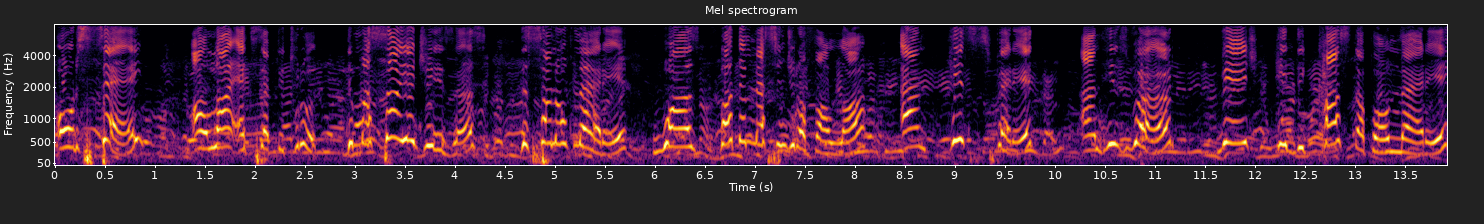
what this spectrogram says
or say Allah accept the truth. The Messiah Jesus, the son of Mary, was but a messenger of Allah and his spirit and his word which he cast upon Mary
